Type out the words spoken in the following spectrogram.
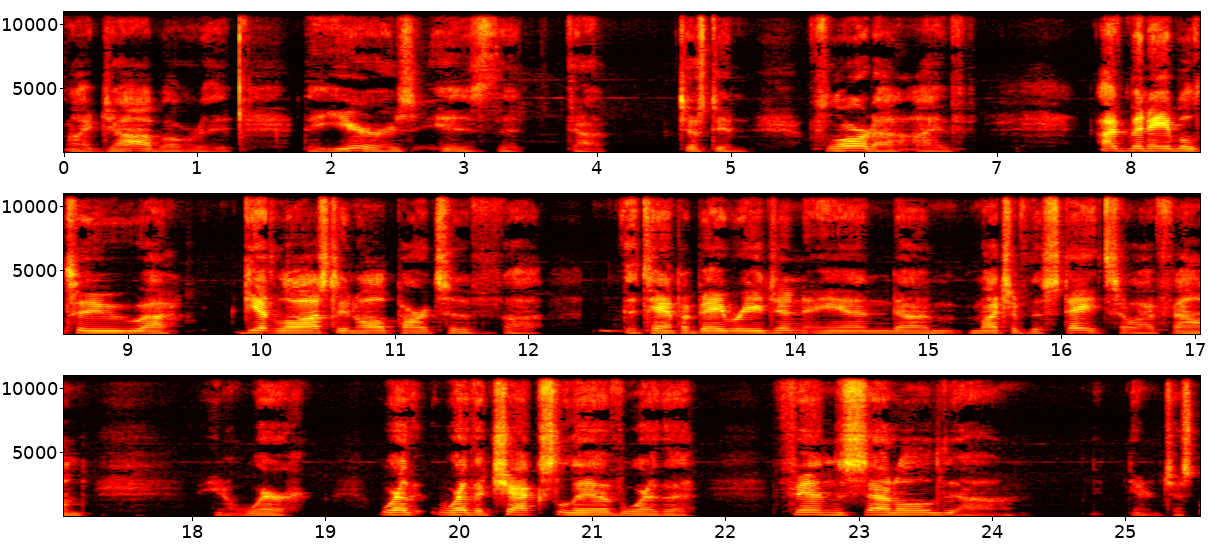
my job over the, the years is that uh, just in Florida, I've I've been able to uh, get lost in all parts of uh, the Tampa Bay region and um, much of the state. So I've found, you know, where where where the Czechs live, where the Finns settled, uh, you know, just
